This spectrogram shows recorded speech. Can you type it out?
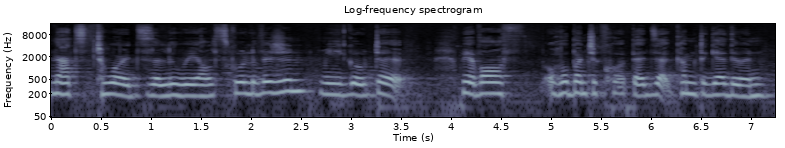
That's towards the Louis Riel School Division. We go to, we have all a whole bunch of co-eds that come together and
